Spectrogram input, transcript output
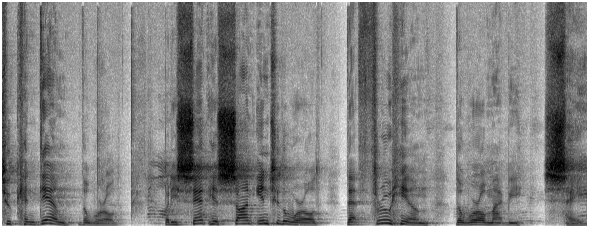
to condemn the world, but he sent his Son into the world that through him the world might be saved.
